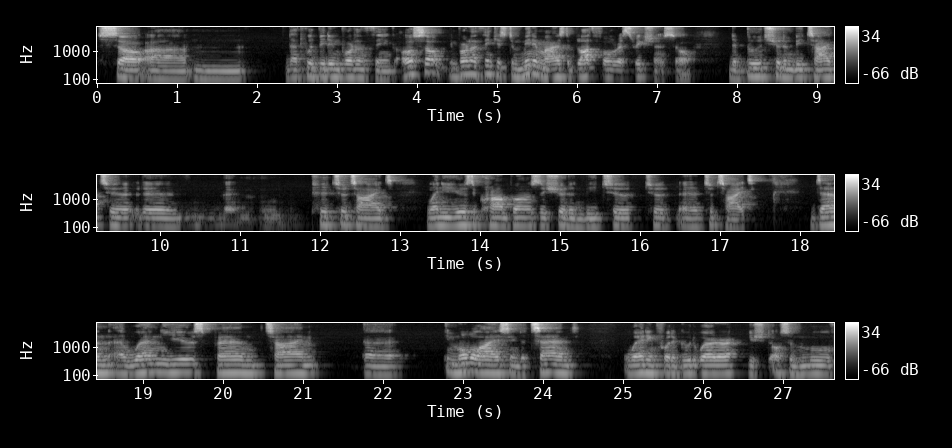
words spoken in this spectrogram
So mm, that would be the important thing. Also, important thing is to minimize the blood flow restrictions. So the boot shouldn't be tied to the put too tight. When you use the crampons, they shouldn't be too too uh, too tight. Then, uh, when you spend time uh, immobilized in the tent, waiting for the good weather, you should also move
